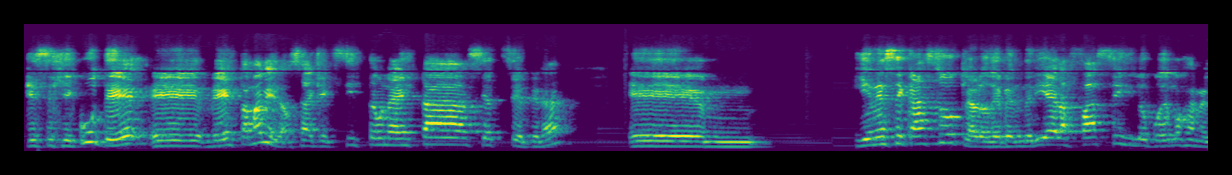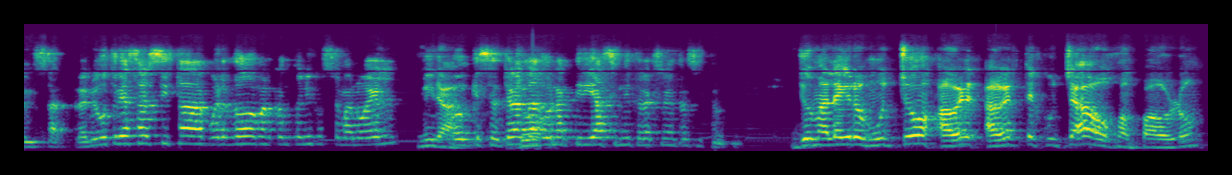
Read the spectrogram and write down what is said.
que se ejecute eh, de esta manera, o sea, que exista una distancia, etc. Eh, y en ese caso, claro, dependería de las fases y lo podemos analizar. Pero me gustaría saber si está de acuerdo Marco Antonio y José Manuel Mira, con que se trata de una actividad sin interacción entre asistentes. Yo me alegro mucho haber, haberte escuchado, Juan Pablo,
